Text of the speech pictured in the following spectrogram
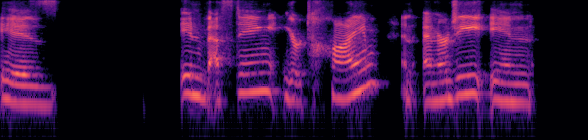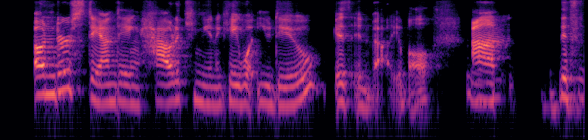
is investing your time and energy in understanding how to communicate what you do is invaluable. Mm-hmm. Um, it's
